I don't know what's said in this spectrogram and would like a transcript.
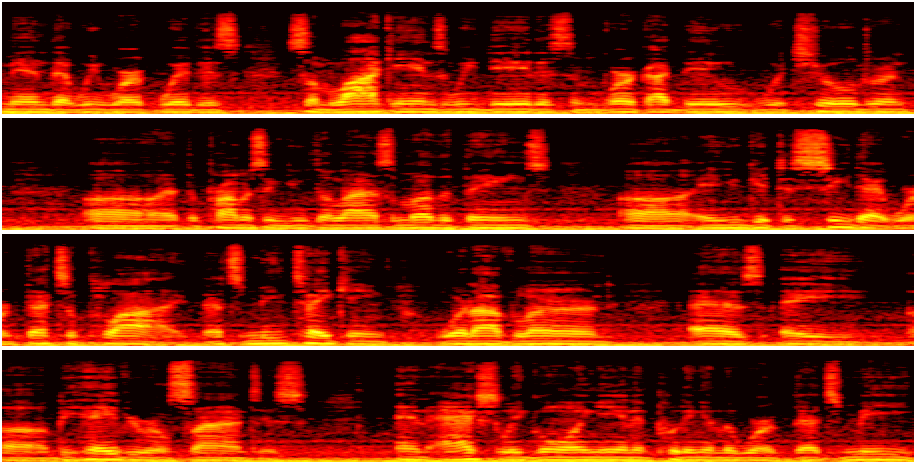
men that we work with. Is some lock-ins we did, it's some work I do with children uh, at the Promising Youth Alliance, some other things, uh, and you get to see that work. That's applied. That's me taking what I've learned as a uh, behavioral scientist and actually going in and putting in the work. That's me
